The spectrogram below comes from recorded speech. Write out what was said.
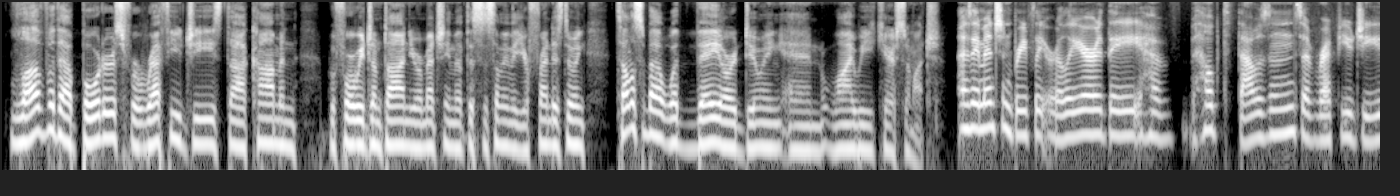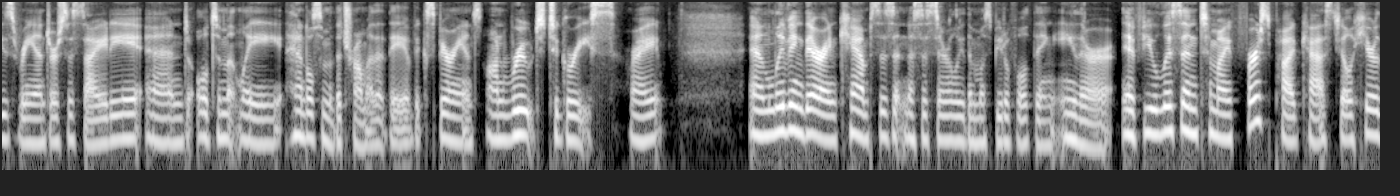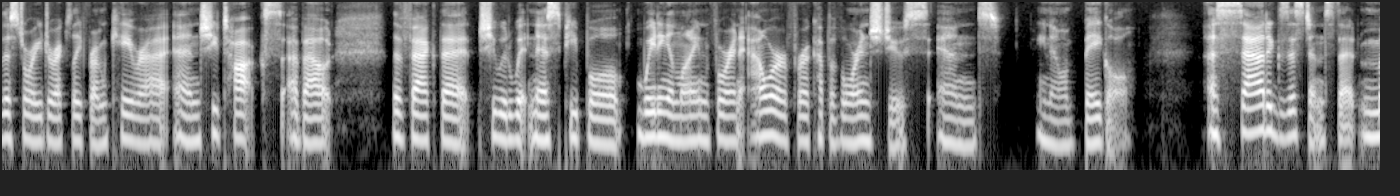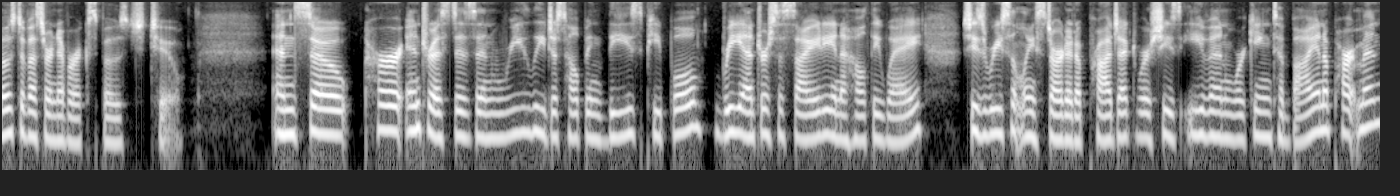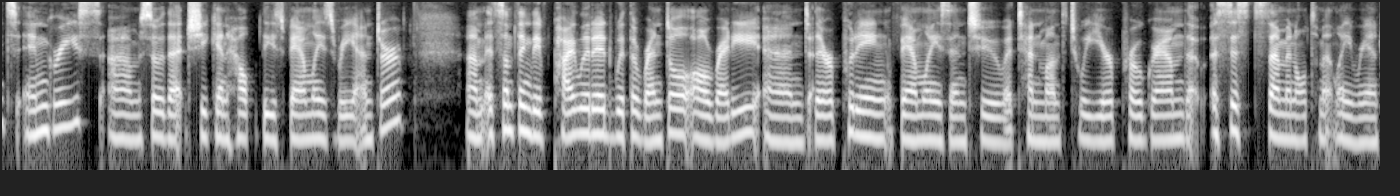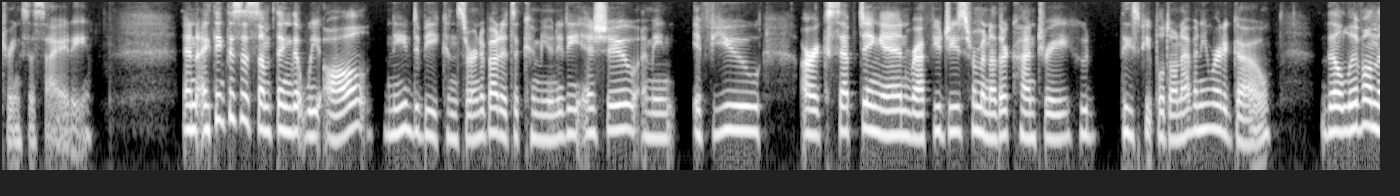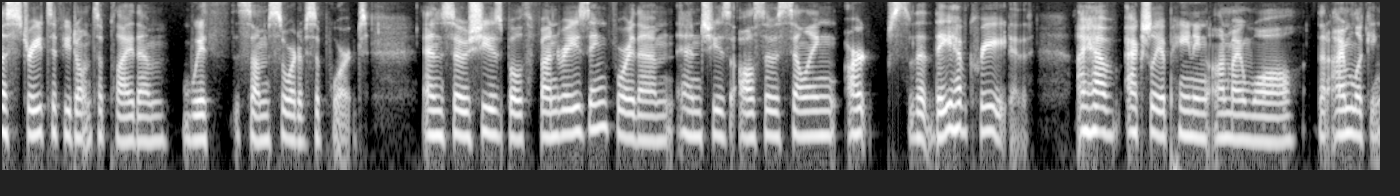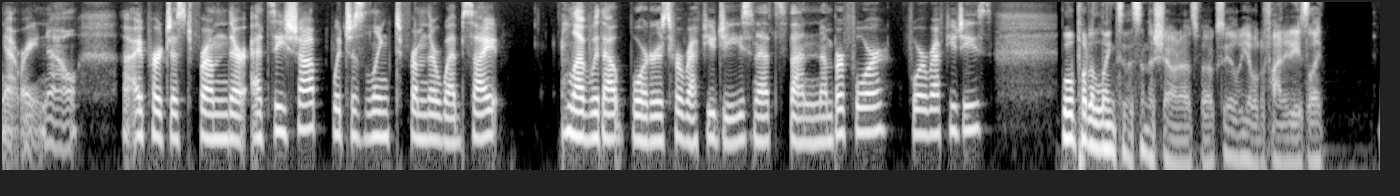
Love Without Borders for Refugees.com. And before we jumped on, you were mentioning that this is something that your friend is doing. Tell us about what they are doing and why we care so much. As I mentioned briefly earlier, they have helped thousands of refugees reenter society and ultimately handle some of the trauma that they have experienced en route to Greece, right? And living there in camps isn't necessarily the most beautiful thing either. If you listen to my first podcast, you'll hear the story directly from Kara, and she talks about the fact that she would witness people waiting in line for an hour for a cup of orange juice and, you know, a bagel. A sad existence that most of us are never exposed to. And so her interest is in really just helping these people re enter society in a healthy way. She's recently started a project where she's even working to buy an apartment in Greece um, so that she can help these families re enter. Um, it's something they've piloted with a rental already, and they're putting families into a 10 month to a year program that assists them in ultimately reentering society. And I think this is something that we all need to be concerned about. It's a community issue. I mean, if you are accepting in refugees from another country who these people don't have anywhere to go, they'll live on the streets if you don't supply them with some sort of support. And so she is both fundraising for them and she's also selling arts that they have created. I have actually a painting on my wall that I'm looking at right now. Uh, I purchased from their Etsy shop, which is linked from their website, Love Without Borders for Refugees. And that's the number four for refugees. We'll put a link to this in the show notes, folks. So you'll be able to find it easily.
